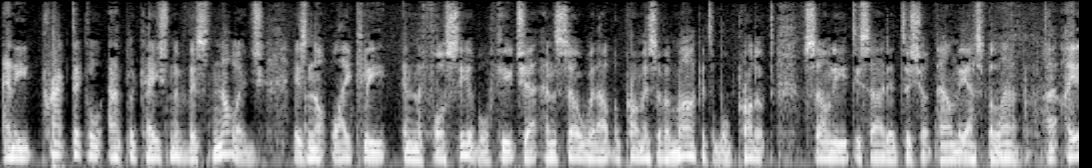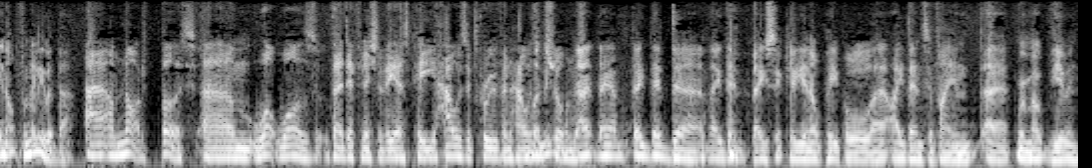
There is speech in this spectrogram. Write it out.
any practical application of this knowledge is not likely in the foreseeable future, and so without the promise of a marketable product, Sony decided to shut down the ESPER lab. Uh, are you not familiar with that? Uh, I'm not, but um, what was their definition of ESP? How was it proven? How was Well, it shown? uh, they, they did. Uh, they did basically, you know, people uh, identifying uh, remote viewing,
